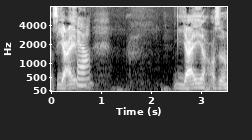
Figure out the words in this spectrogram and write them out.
Altså, jeg ja. Jeg, altså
